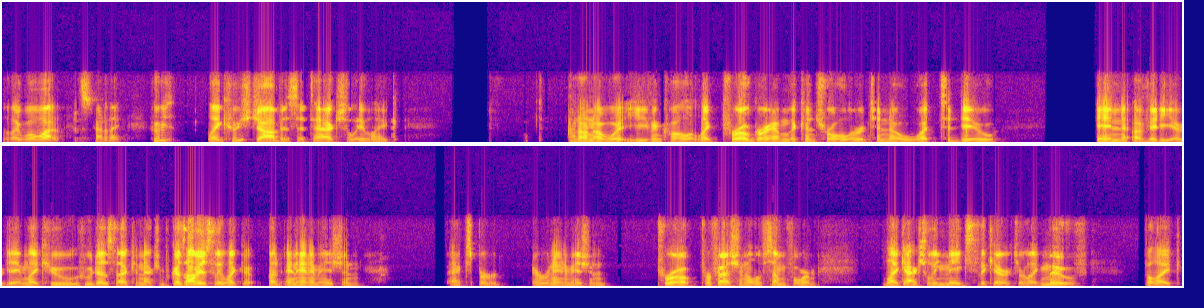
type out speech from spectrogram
Like, well, what? How do they? Who's like whose job is it to actually like? I don't know what you even call it. Like, program the controller to know what to do in a video game. Like, who who does that connection? Because obviously, like a, an an animation expert or an animation pro professional of some form, like actually makes the character like move. But like,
